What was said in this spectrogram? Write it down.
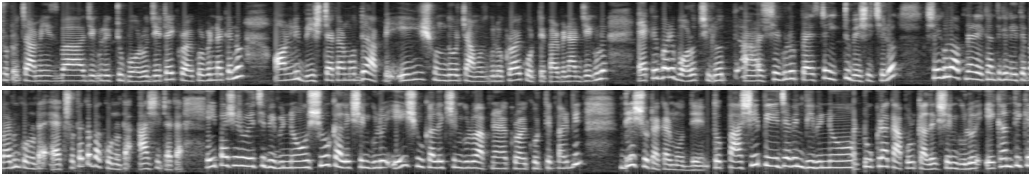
ছোট চামিচ বা যেগুলো একটু বড় যেটাই ক্রয় করবেন না কেন অনলি বিশ টাকার মধ্যে আপনি এই সুন্দর চামচগুলো ক্রয় করতে পারবেন। আর যেগুলো একেবারে বড় ছিল সেগুলোর প্রাইসটা একটু বেশি ছিল, সেগুলো আপনারা এখান থেকে নিতে পারবেন কোনোটা একশো টাকা বা কোনোটা আশি টাকা। এই পাশে রয়েছে বিভিন্ন শু কালেকশনগুলো এই শু কালেকশনগুলো আপনারা ক্রয় করতে পারবেন দেড়শো টাকার মধ্যে। তো পাশে পেয়ে যাবেন বিভিন্ন টুকরা কাপড় কালেকশনগুলো এখান থেকে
